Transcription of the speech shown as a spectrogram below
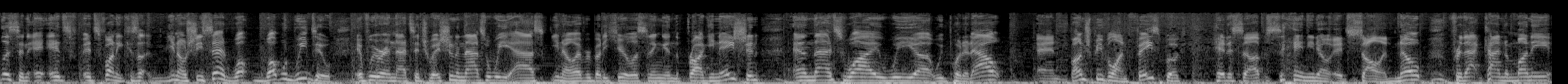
listen, it, it's it's funny because you know she said, "What what would we do if we were in that situation?" And that's what we ask. You know, everybody here listening in the Froggy Nation, and that's why we uh, we put it out. And a bunch of people on Facebook hit us up saying, you know, it's solid. Nope. For that kind of money,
